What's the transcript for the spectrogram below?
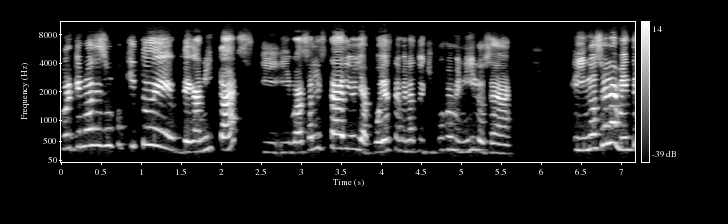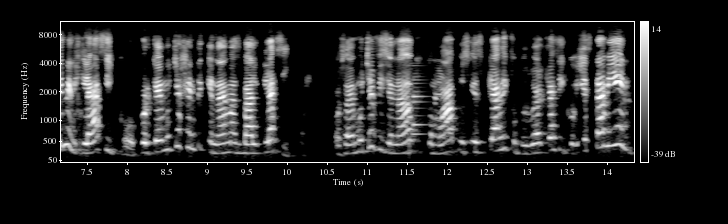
porque no haces un poquito de, de ganitas y, y, vas al estadio y apoyas también a tu equipo femenil, o sea, y no solamente en el clásico, porque hay mucha gente que nada más va al clásico, o sea, hay mucho aficionado que como, ah, pues que es clásico, pues voy al clásico, y está bien,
